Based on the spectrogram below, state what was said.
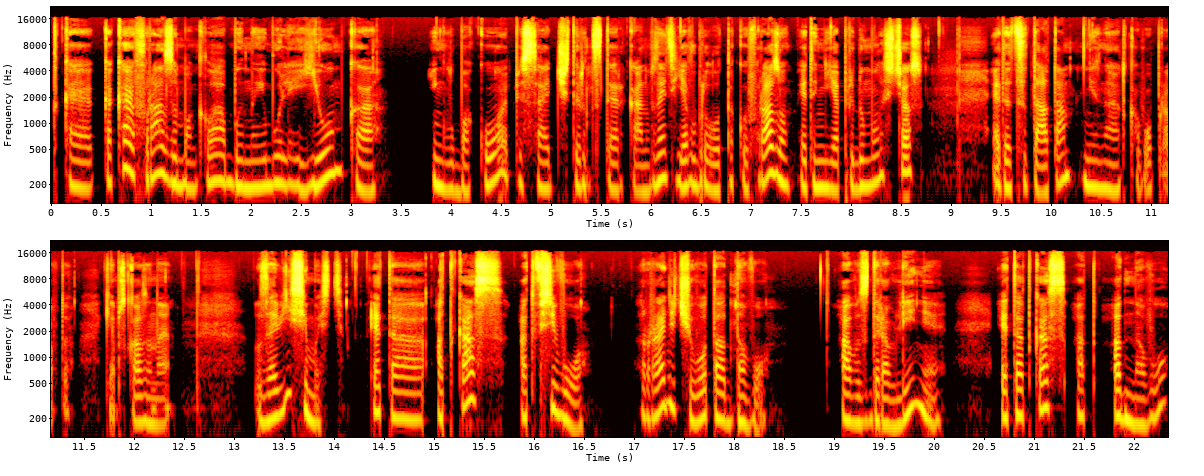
такая, какая фраза могла бы наиболее емко и глубоко описать 14 аркан? Вы знаете, я выбрала вот такую фразу, это не я придумала сейчас, это цитата, не знаю от кого, правда, кем сказанная. Зависимость — это отказ от всего ради чего-то одного, а выздоровление — это отказ от одного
